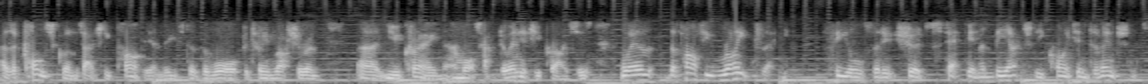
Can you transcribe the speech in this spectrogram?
as a consequence, actually partly at least, of the war between Russia and uh, Ukraine and what's happened to energy prices, where the party rightly feels that it should step in and be actually quite interventionist.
